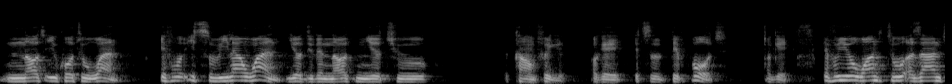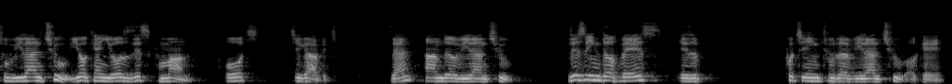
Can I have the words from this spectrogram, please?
not equal to 1. If it's VLAN 1, you did not need to configure. Okay, it's a default. Okay, if you want to assign to VLAN 2, you can use this command, port gigabit. Then under VLAN 2, this interface is put into the VLAN 2, okay?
